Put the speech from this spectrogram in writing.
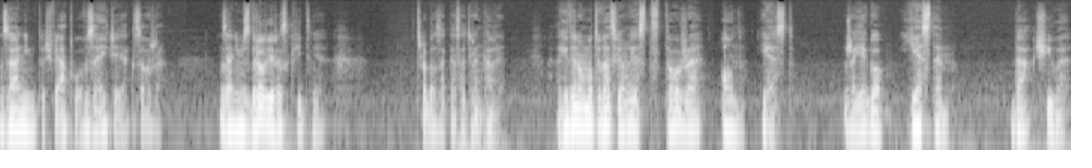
Zanim to światło wzejdzie jak zorza, zanim zdrowie rozkwitnie, trzeba zakasać rękawy. A jedyną motywacją jest to, że On jest, że Jego jestem da siłę,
